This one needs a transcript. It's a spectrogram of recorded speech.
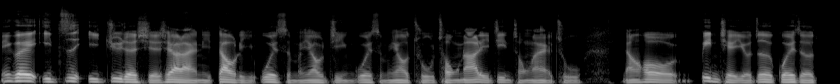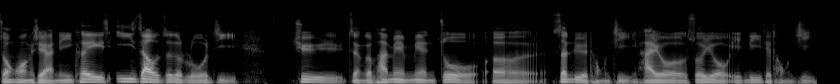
你可以一字一句的写下来，你到底为什么要进，为什么要出，从哪里进，从哪里出，然后并且有这个规则状况下，你可以依照这个逻辑。去整个盘面面做呃胜率的统计，还有所有盈利的统计。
